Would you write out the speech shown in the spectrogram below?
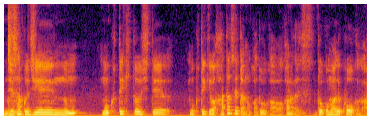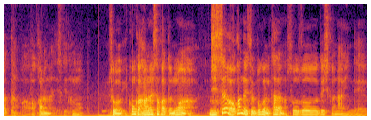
自作自演の目的として目的を果たせたのかどうかは分からないです。どこまで効果があったのかは分からないですけども。そう今回話したかったのは実際は分かんないですよ。僕のただの想像でしかないんで。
